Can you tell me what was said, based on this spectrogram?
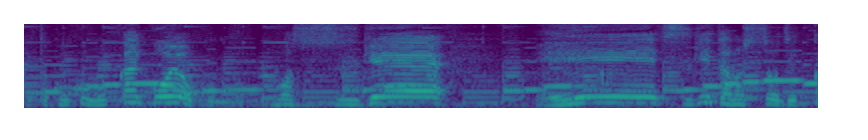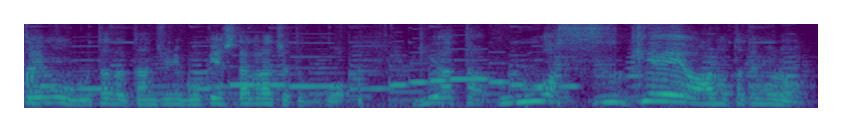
えっとここもう一回来よう今度。うわすげえ。えー、すげえ楽しそう。絶対もうただ単純に冒険したくなっちゃったここ。いやたうわすげえよあの建物。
